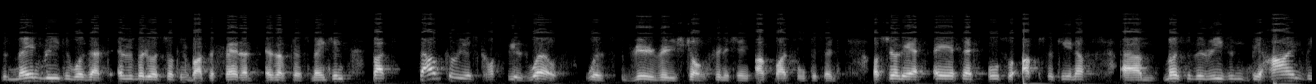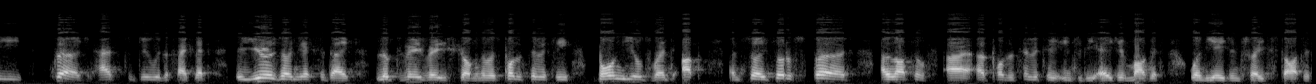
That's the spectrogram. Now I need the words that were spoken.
the main reason was that everybody was talking about the Fed, as I've just mentioned, but South Korea's Kospi as well was very, very strong, finishing up by 4%. Australia ASX also up, Sakina. Um, most of the reason behind the surge has to do with the fact that the Eurozone yesterday looked very, very strong. There was positivity, bond yields went up, and so it sort of spurred a lot of uh, positivity into the Asian market when the Asian trade started.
